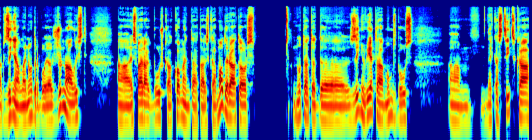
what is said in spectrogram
ar ziņām, lai nodarbojās žurnālisti. Uh, es vairāk būšu kā komentētājs, kā moderators. Nu, tātad ziņu vietā mums būs um, nekas cits kā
